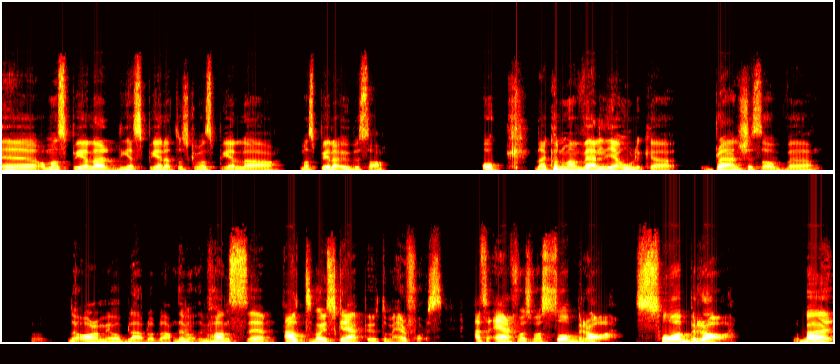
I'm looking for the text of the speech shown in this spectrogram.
eh, om man spelar det spelet, då ska man spela, man spelar USA. Och där kunde man välja olika branches of eh, the army och bla bla bla. Det, fanns, eh, allt var ju skräp utom Air Force. Alltså Air Force var så bra. Så bra! Bara eh,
